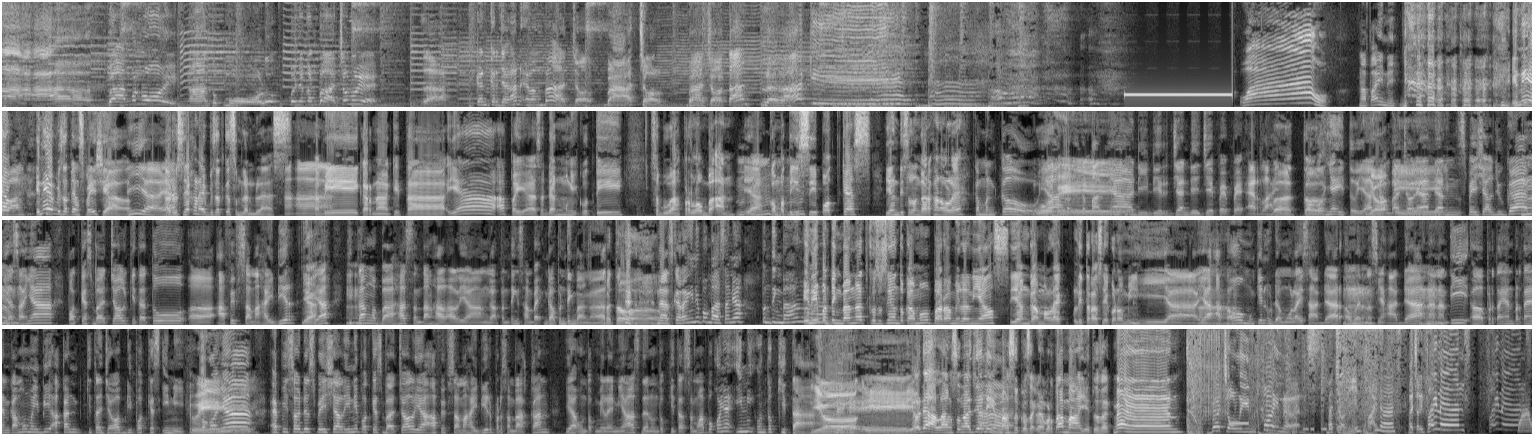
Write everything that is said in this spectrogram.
Ah, bangun woi, ngantuk mulu, banyakan baca lu ya. Lah, kan kerjaan emang bacol. Bacol, bacotan lelaki. Wow, ngapain nih? ini ya, doang. ini episode yang spesial. Iya, ya. Harusnya kan episode ke-19. Ah-ah. Tapi karena kita ya apa ya sedang mengikuti sebuah perlombaan ya, kompetisi podcast yang diselenggarakan oleh Kemenko ya lebih tepatnya di Dirjen DJ PPR lah Betul. pokoknya itu ya Yoi. Kang Bacol ya dan spesial juga biasanya podcast Bacol kita tuh eh, Afif sama Haidir Ya. ya kita ngebahas tentang hal-hal yang nggak penting sampai nggak penting banget Betul. nah sekarang ini pembahasannya penting banget Ini penting banget khususnya untuk kamu para millennials yang nggak melek literasi ekonomi. Iya, ya Ah. atau mungkin udah mulai sadar Hmm. Awarenessnya ada. Nah Hmm. nanti eh, pertanyaan-pertanyaan kamu maybe akan kita jawab di podcast ini. Wih. Pokoknya episode spesial ini podcast bacol ya Afif sama Haidir persembahkan ya untuk millennials dan untuk kita semua. Pokoknya ini untuk kita. Yo, yaudah langsung aja nih Ah. masuk ke segmen pertama yaitu segmen Bacolin Finance. Bacolin Finance. Bacolin Finance. Finance.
